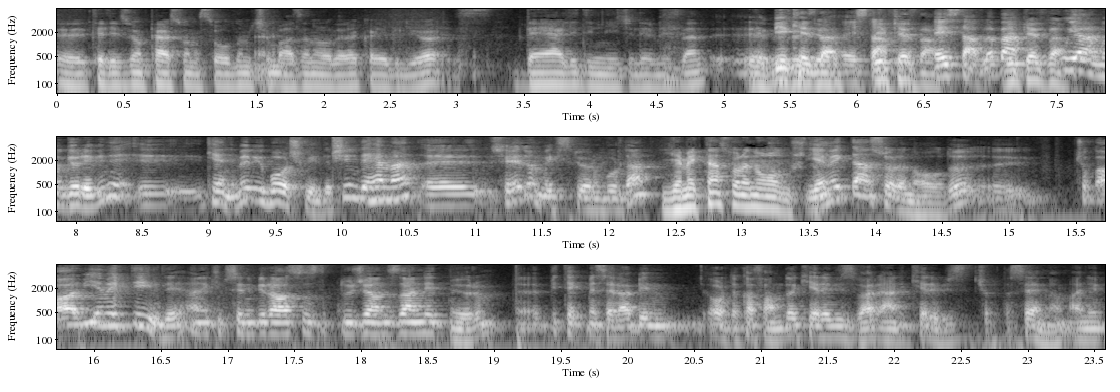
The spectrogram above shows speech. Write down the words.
e, televizyon personası olduğum için evet. bazen oralara kayabiliyor değerli dinleyicilerimizden. Ee, bir kez daha. Bir kez daha. Estağfurullah. Ben bir kez daha. uyarma görevini e, kendime bir borç bildim. Şimdi hemen e, şeye dönmek istiyorum buradan. Yemekten sonra ne olmuştu? Yemekten sonra ne oldu? E, çok ağır bir yemek değildi. Hani kimsenin bir rahatsızlık duyacağını zannetmiyorum. Bir tek mesela benim orada kafamda kereviz var. Yani kereviz çok da sevmem. Hani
